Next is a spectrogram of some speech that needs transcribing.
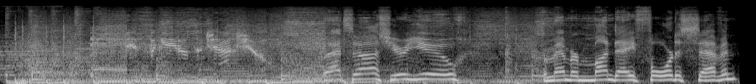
It's the Gatos and Chad Show. That's us. You're you. Remember, Monday, 4 to 7.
